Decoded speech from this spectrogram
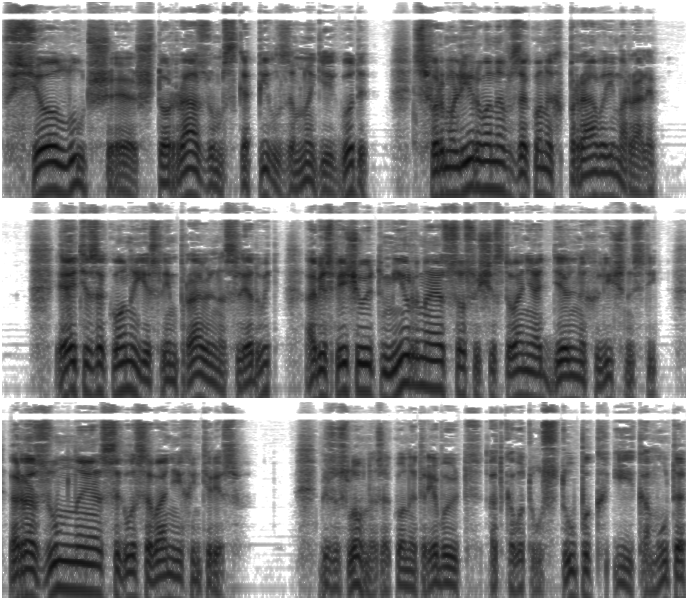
Все лучшее, что разум скопил за многие годы, сформулировано в законах права и морали. Эти законы, если им правильно следовать, обеспечивают мирное сосуществование отдельных личностей, разумное согласование их интересов. Безусловно, законы требуют от кого-то уступок и кому-то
